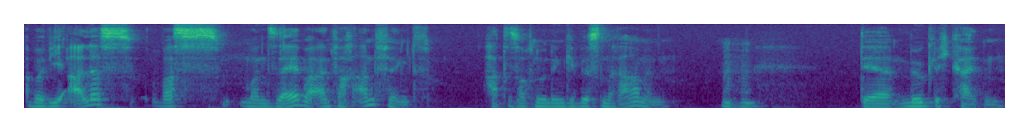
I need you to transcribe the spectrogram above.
aber wie alles, was man selber einfach anfängt, hat es auch nur einen gewissen Rahmen Mhm. der Möglichkeiten.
